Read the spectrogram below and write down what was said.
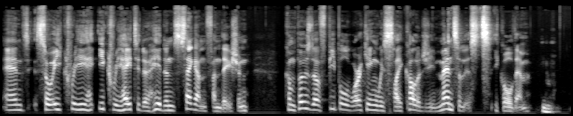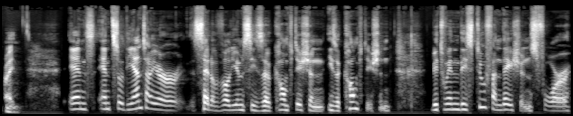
and so he, cre- he created a hidden second foundation composed of people working with psychology, mentalists, he called them, mm-hmm. right? And and so the entire set of volumes is a competition is a competition between these two foundations for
